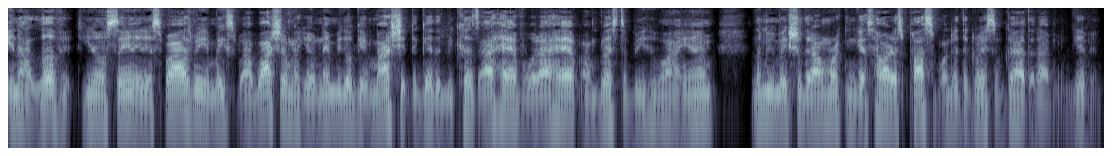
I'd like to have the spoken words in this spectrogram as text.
and I love it. You know what I'm saying? It inspires me. It makes I watch it. I'm like, yo, let me go get my shit together because I have what I have. I'm blessed to be who I am. Let me make sure that I'm working as hard as possible under the grace of God that I've been given.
